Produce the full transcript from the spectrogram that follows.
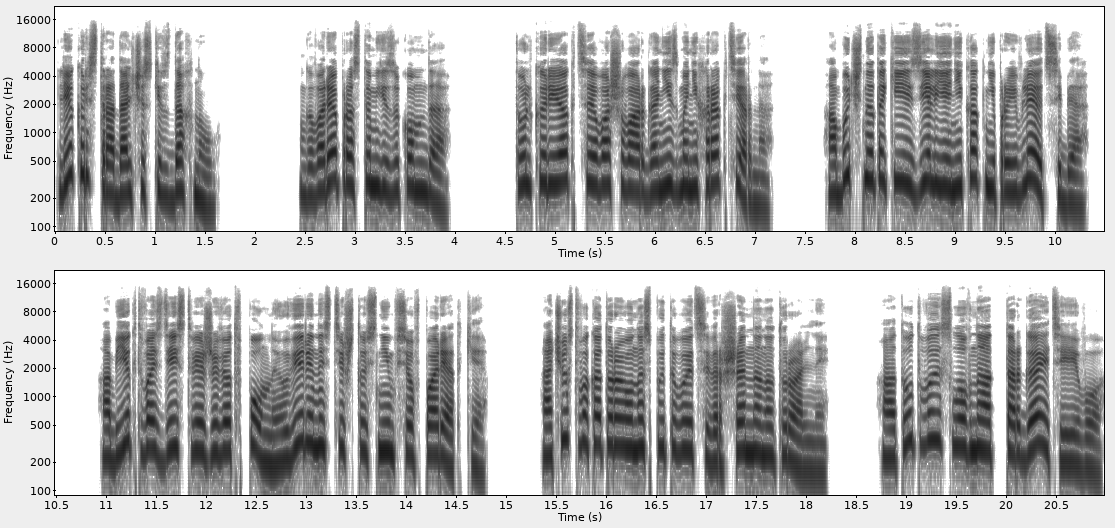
Лекарь страдальчески вздохнул. Говоря простым языком, да. Только реакция вашего организма не характерна. Обычно такие зелья никак не проявляют себя. Объект воздействия живет в полной уверенности, что с ним все в порядке. А чувства, которые он испытывает, совершенно натуральны. А тут вы словно отторгаете его,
